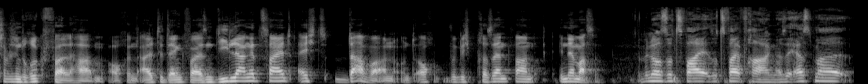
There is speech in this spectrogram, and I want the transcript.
gesellschaftlichen Rückfall haben, auch in alte Denkweisen, die lange Zeit echt da waren und auch wirklich präsent waren in der Masse. Ich habe noch so zwei, so zwei Fragen. Also erstmal,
